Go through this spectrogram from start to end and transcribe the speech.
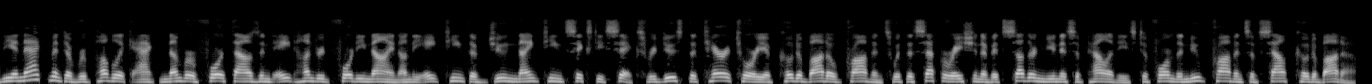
The enactment of Republic Act No. 4849 on 18 June 1966 reduced the territory of Cotabato Province with the separation of its southern municipalities to form the new province of South Cotabato.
